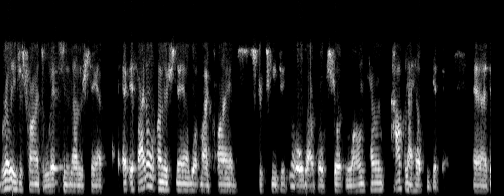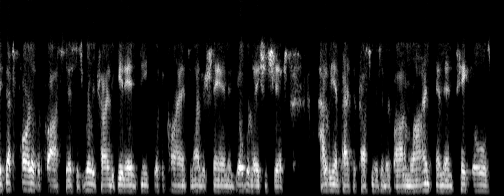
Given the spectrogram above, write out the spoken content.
really just trying to listen and understand. If I don't understand what my clients' strategic goals are, both short and long term, how can I help them get there? And I think that's part of the process is really trying to get in deep with the clients and understand and build relationships. How do we impact the customers and their bottom line? And then take those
